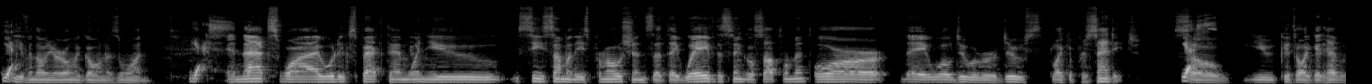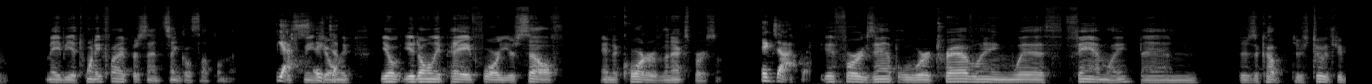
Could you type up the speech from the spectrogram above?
yeah. even though you're only going as one. Yes. And that's why I would expect them when you see some of these promotions that they waive the single supplement or they will do a reduced like a percentage. Yes. So you could like it have maybe a 25% single supplement. Yes. Which means you only you'd only pay for yourself and a quarter of the next person. Exactly. If, for example, we're traveling with family and there's a couple, there's two or three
